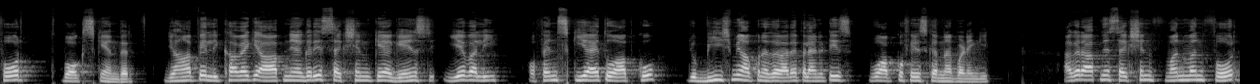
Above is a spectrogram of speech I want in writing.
फोर्थ बॉक्स के अंदर। जहाँ पे लिखा हुआ है कि आपने अगर इस सेक्शन के अगेंस्ट ये वाली ऑफेंस किया है तो आपको जो बीच में आपको नज़र आ रहा है प्लानिटीज़ वो आपको फेस करना पड़ेंगी। अगर आपने सेक्शन 114,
